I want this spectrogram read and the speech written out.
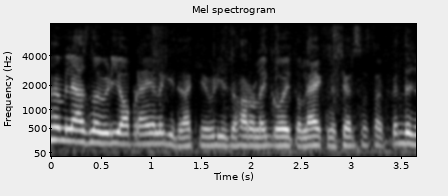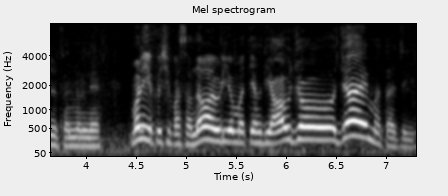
ફેમિલી આજનો વીડિયો આપણે અહીંયા લગી જ રાખીએ. વીડિયો જો સારો લાગ્યો હોય તો લાઈક ને શેર સબસ્ક્રાઈબ કરી દેજો ચેનલને મળીએ પછી પાછા નવા વિડીયોમાં ત્યાં સુધી આવજો. જય માતાજી.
